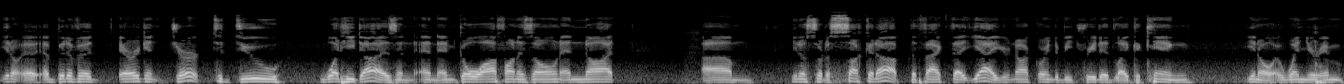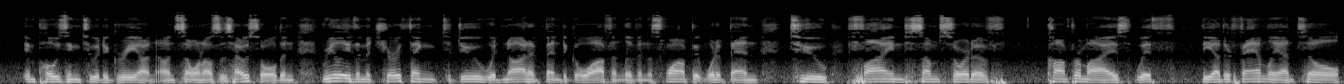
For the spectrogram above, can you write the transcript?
you know, a, a bit of an arrogant jerk to do what he does and, and, and go off on his own and not, um, you know, sort of suck it up. The fact that, yeah, you're not going to be treated like a king, you know, when you're Im- imposing to a degree on, on someone else's household. And really, the mature thing to do would not have been to go off and live in the swamp. It would have been to find some sort of compromise with the other family until,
